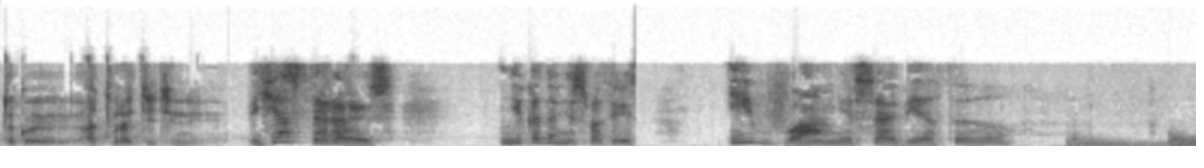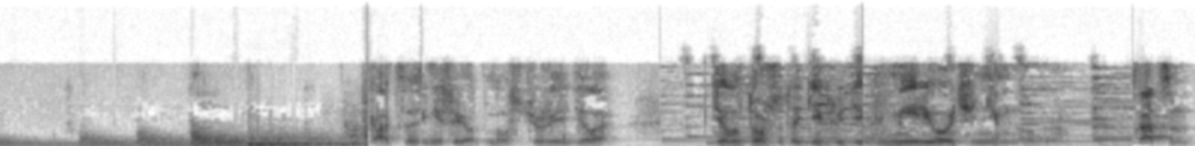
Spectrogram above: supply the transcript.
такой отвратительный. Я стараюсь никогда не смотреть. И вам не советую. Хадсон не сует нос в чужие дела. Дело в том, что таких людей в мире очень немного. Хадсон,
